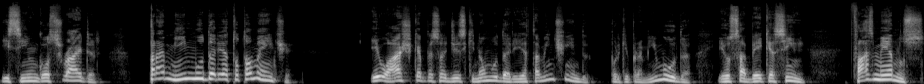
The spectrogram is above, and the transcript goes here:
e sim um ghostwriter. Para mim mudaria totalmente. Eu acho que a pessoa diz que não mudaria, tá mentindo. Porque para mim muda. Eu saber que assim, faz menos,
